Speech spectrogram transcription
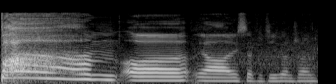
Bam! Oh, ja, nicht sehr effektiv anscheinend.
